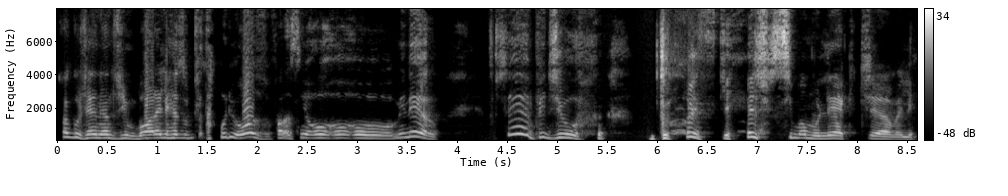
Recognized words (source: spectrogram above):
Só que o gênio, antes de ir embora, ele resolve, tá curioso, fala assim, ô, ô, ô mineiro, você pediu dois queijos e uma mulher que te ama. Ele,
